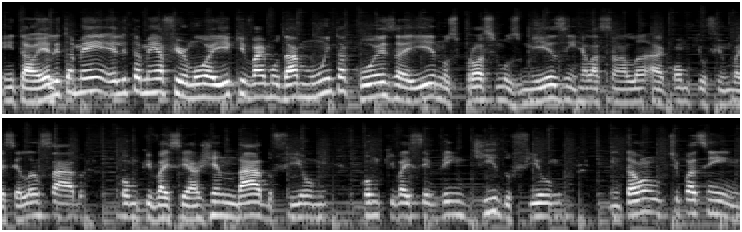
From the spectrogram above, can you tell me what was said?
Então, ele também, ele também afirmou aí que vai mudar muita coisa aí nos próximos meses em relação a, a como que o filme vai ser lançado, como que vai ser agendado o filme, como que vai ser vendido o filme. Então, tipo assim,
